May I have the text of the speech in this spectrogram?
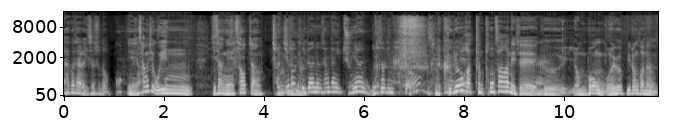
학원사가 있을 수도 없고. 예, 그죠? 상시 5인 이상의 사업장. 전 직원 급여는 상당히 중요한 문서긴 하죠. 근데 급여 같은 통상은 이제 네. 그 연봉, 월급 이런 거는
